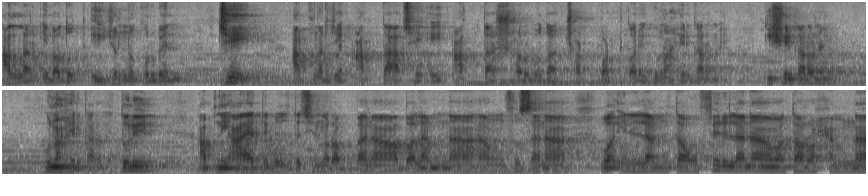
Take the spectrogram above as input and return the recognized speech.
আল্লাহর এবাদত এই জন্য করবেন যে আপনার যে আত্মা আছে, এই আত্মা সর্বদা ছটপট করে গুনাহের কারণে। কিসের কারণে? গুনাহের কারণে। দলিল, আপনি আয়াতে বলতেছেন, রব্বানা বলামনা আনফুসানা ওয়া ইল্লাম তাগফির লানা ওয়া তারহামনা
